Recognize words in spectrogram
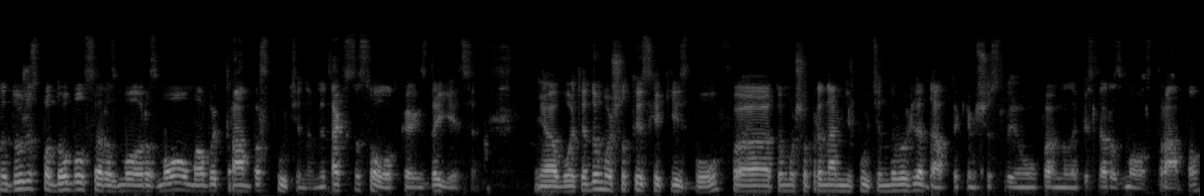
не дуже сподобався розмова розмова, мабуть, Трампа з Путіним. Не так все солодко, як здається. Е, От я думаю, що тиск якийсь був, е, тому що принаймні Путін не виглядав таким щасливим, упевнено, після розмови з Трампом.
